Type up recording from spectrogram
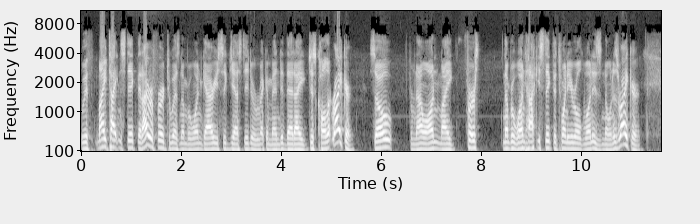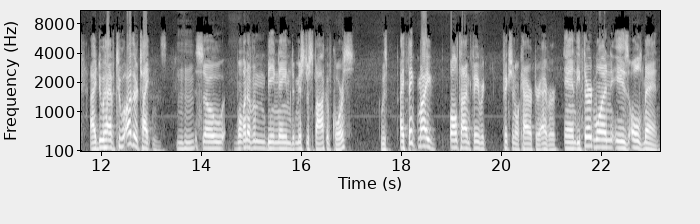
with my Titan stick that I referred to as number one, Gary suggested or recommended that I just call it Riker. So, from now on, my first number one hockey stick, the 20 year old one, is known as Riker. I do have two other Titans. Mm-hmm. So, one of them being named Mr. Spock, of course, who's, I think, my all time favorite fictional character ever. And the third one is Old Man.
